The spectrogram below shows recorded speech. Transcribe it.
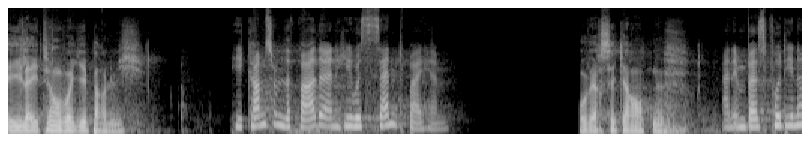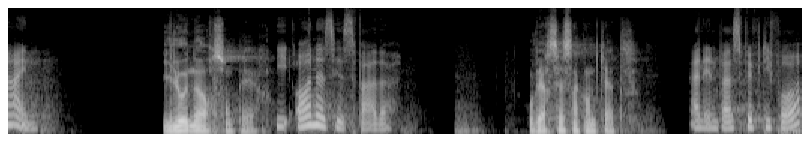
et il a été envoyé par lui. he comes from the Father and he was sent by him. Au verset 49, And in verse 49, il honore son Père. he honors his Father. Au verset 54, And in verse 54,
